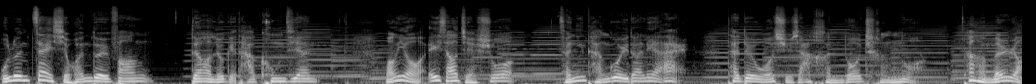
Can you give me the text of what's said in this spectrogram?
无论再喜欢对方，都要留给他空间。网友 A 小姐说，曾经谈过一段恋爱，他对我许下很多承诺，他很温柔，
